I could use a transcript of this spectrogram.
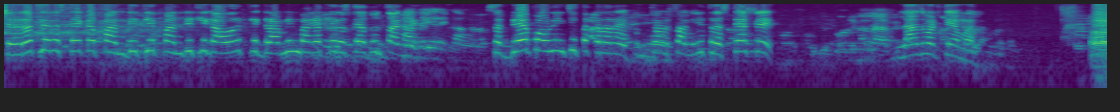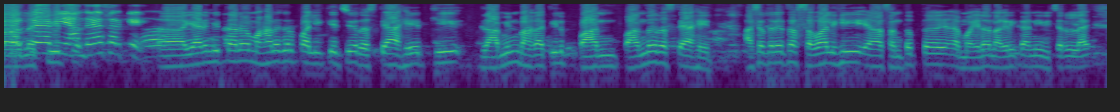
शहरातले रस्ते का पांदीतले पांदीतले गावातले ग्रामीण भागातले रस्ते अजून चांगले आहेत. सगळ्या पाहुण्यांची तक्रार आहे. तुमच्या सांगलीत रस्ते असे आहेत. लाज वाटते आम्हाला. आम्ही नक्कीच. आंधळ्यासारखे. अ, या निमित्तानं महानगरपालिकेचे रस्ते आहेत की ग्रामीण भागातील पान पांदर रस्ते आहेत? अशा तऱ्हेचा सवाल ही अ, संतप्त अ, महिला नागरिकांनी विचारलेला आहे.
